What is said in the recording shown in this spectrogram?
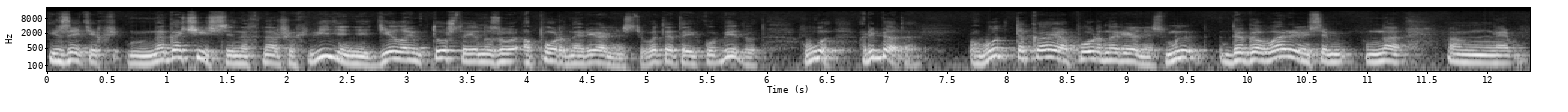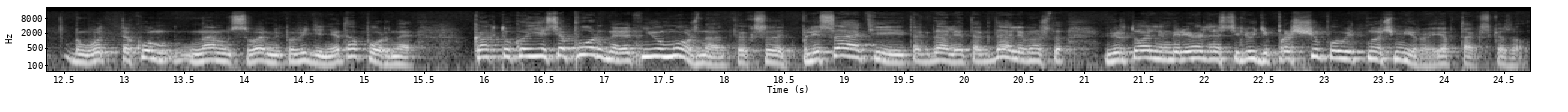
из этих многочисленных наших видений делаем то, что я называю опорной реальностью. Вот это и кубит. Вот, вот. ребята, вот такая опорная реальность. Мы договариваемся на э, вот таком нам с вами поведении. Это опорная. Как только есть опорная, от нее можно, так сказать, плясать и так далее, и так далее, потому что в виртуальной реальности люди прощупывают ночь мира, я бы так сказал.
